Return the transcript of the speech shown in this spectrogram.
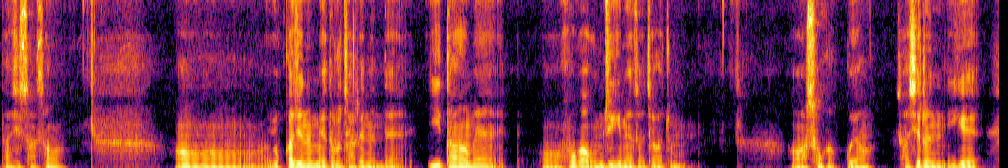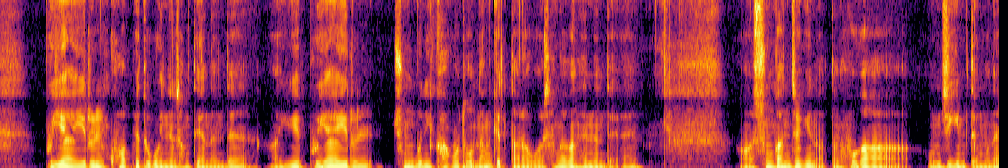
다시 사서 어 요까지는 매도를 잘했는데 이 다음에 어, 호가 움직이면서 제가 좀 어, 속았고요. 사실은 이게 VI를 코앞에 두고 있는 상태였는데 아, 이게 VI를 충분히 가고도 남겠다라고 생각은 했는데 어, 순간적인 어떤 호가 움직임 때문에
